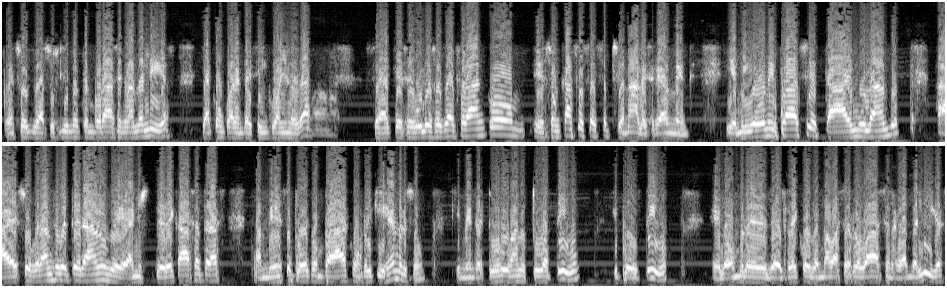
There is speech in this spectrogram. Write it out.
pues eso de sus lindas temporadas en grandes ligas, ya con 45 años de edad. O sea que ese Julio César Franco eh, son casos excepcionales realmente. Y Emilio Bonifacio está emulando a esos grandes veteranos de años, de décadas atrás. También se puede comparar con Ricky Henderson, que mientras estuvo jugando estuvo activo y productivo el hombre del récord de más bases robadas en las grandes ligas.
